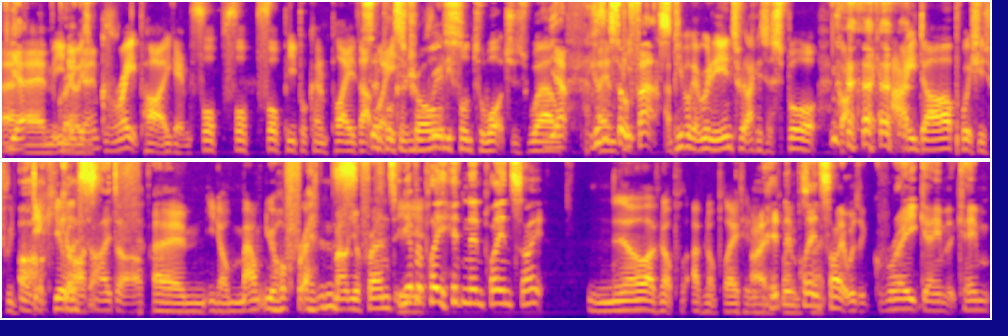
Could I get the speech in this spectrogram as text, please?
Yeah, um, you great know, it's a great party game. Four, four, four people can play that, Simple but it's controls. really fun to watch as well. Yep, because it's so fast. And people get really into it, like it's a sport. Got like IDARB, which is ridiculous. Oh, God, IDARB. Um, you know, mount your friends. Mount your friends. You Yeah. ever play Hidden in Plain Sight? No, I've not. Pl- I've not played Hidden, Uh, Hidden in Plain Sight was a great game that came.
